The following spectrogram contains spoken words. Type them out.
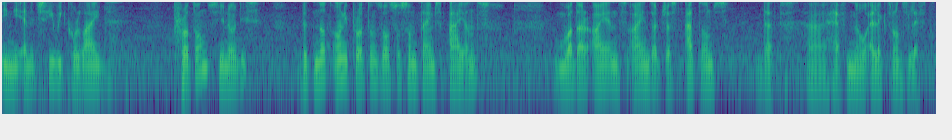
in the LHC we collide protons you know this? But not only protons also sometimes ions. What are ions? Ions are just atoms that uh, have no electrons left.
